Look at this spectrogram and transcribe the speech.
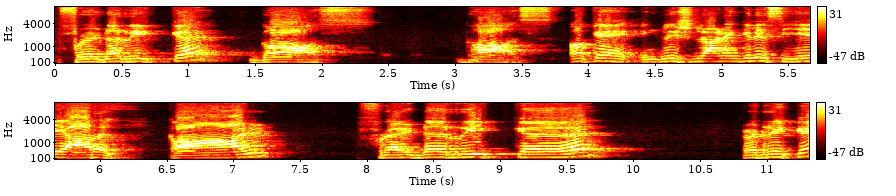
Frederick Gauss. Gauss. Okay ഇംഗ്ലീഷിലാണെങ്കിൽ C A R L Carl Frederick Frederick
